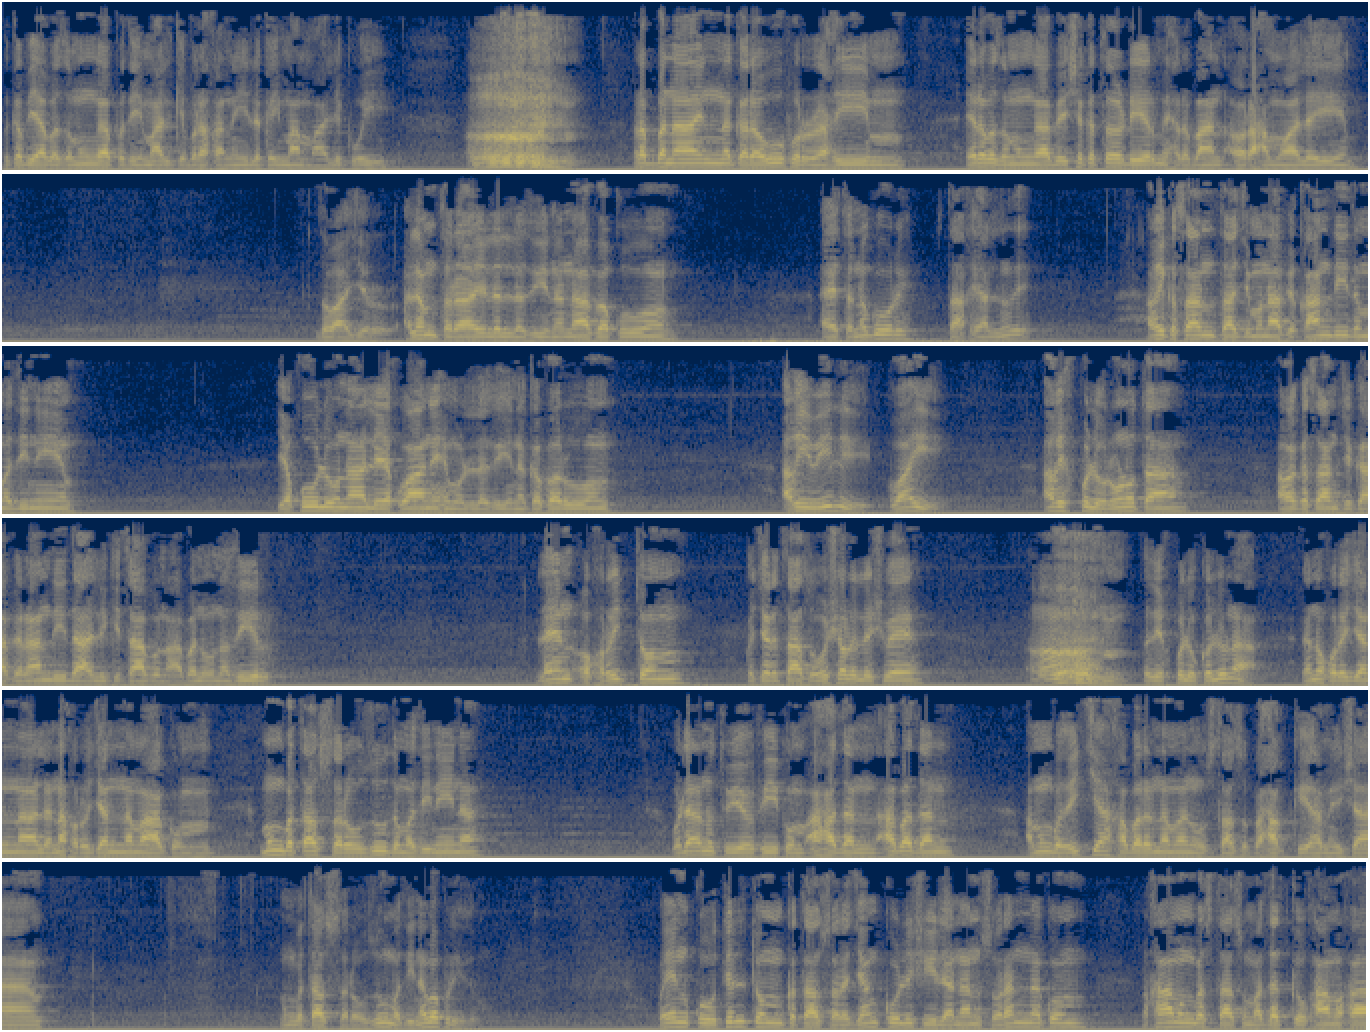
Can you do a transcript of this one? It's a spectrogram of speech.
ځکه بیا به زمونږه په دې مال کې برخه نه لکه امام مالک وی ربنا انک رؤوف الرحیم ارب زمونږه بشک ته ډیر مهربان او رحم والی زواجر علم ترى الى الذين نافقوا ایت نګوري تا خیال نه دی هغه کسان ته چې منافقان دي د مدینه یقولون لاخوانهم الذين كفروا اغي ویلی وای اغي خپل ورونو ته هغه کسان چې کافران دي د اهلي کتابونو بنو نذیر لئن اخرجتم کچر تاسو وشړل شوي د خپل کلونه لنخرجن لنخرجن معکم مونږ به تاسو سره وزو د مدینې نه ولا نتویو فیکم احدا ابدا امون به هیڅ خبر نه منو تاسو په حق کې همیشه مونږ به تاسو سره وزو مدینه به پریزو وین قوتلتم کتا سره جنگ کول شي لنن سرنکم خامنګ بس تاسو مدد کو خامخا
